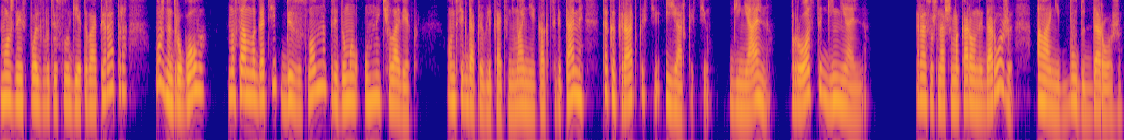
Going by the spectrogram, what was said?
Можно использовать услуги этого оператора, можно другого, но сам логотип, безусловно, придумал умный человек. Он всегда привлекает внимание как цветами, так и краткостью и яркостью. Гениально, просто гениально. Раз уж наши макароны дороже, а они будут дороже,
